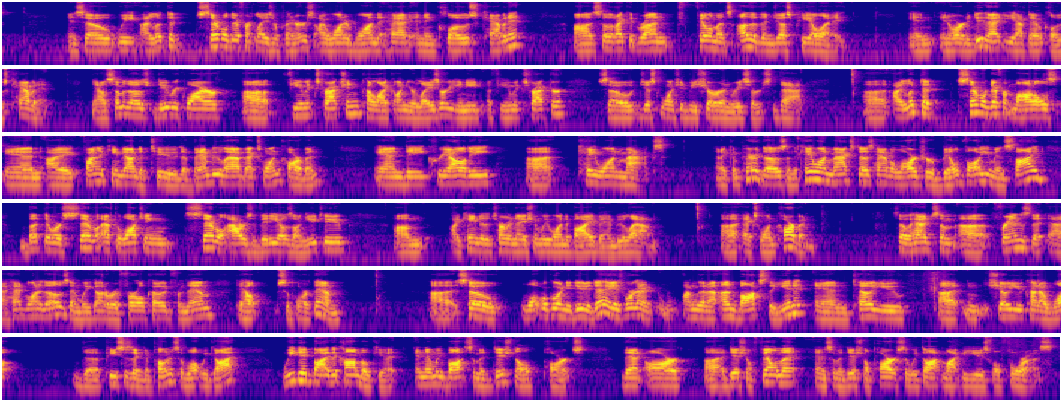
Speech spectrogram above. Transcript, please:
And so we, I looked at several different laser printers. I wanted one that had an enclosed cabinet uh, so that I could run filaments other than just PLA. And in order to do that, you have to have a closed cabinet. Now, some of those do require uh, fume extraction, kind of like on your laser, you need a fume extractor. So just want you to be sure and research that. Uh, I looked at several different models and I finally came down to two, the Bambu Lab X1 Carbon and the Creality uh, K1 Max. And I compared those and the K1 Max does have a larger build volume inside, but there were several, after watching several hours of videos on YouTube, um, I came to the determination we wanted to buy a Bambu Lab uh, X1 Carbon. So we had some uh, friends that uh, had one of those and we got a referral code from them to help support them. Uh, so what we're going to do today is we're going to, I'm going to unbox the unit and tell you, uh, show you kind of what the pieces and components of what we got. We did buy the combo kit and then we bought some additional parts that are uh, additional filament and some additional parts that we thought might be useful for us.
